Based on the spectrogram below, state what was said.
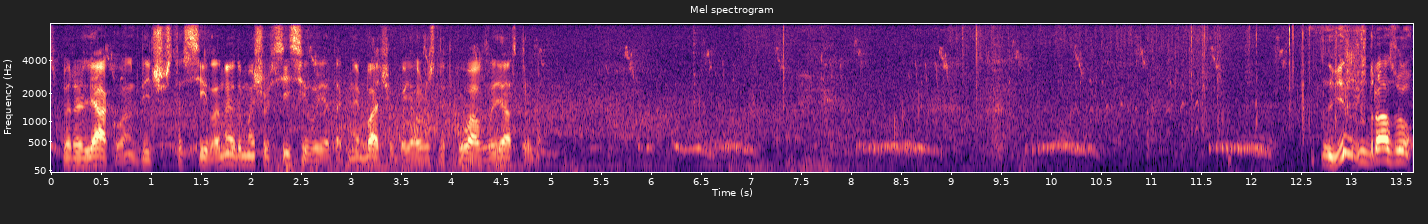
З переляку, більшість сіла. Ну, я думаю, що всі сіли я так не бачив, бо я вже слідкував за яструбом. Він одразу.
